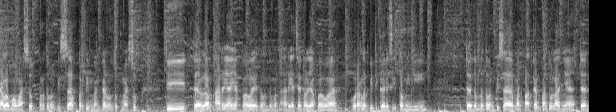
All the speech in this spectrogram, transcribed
kalau mau masuk teman-teman bisa pertimbangkan untuk masuk di dalam area yang bawah ya teman-teman. Area channel yang bawah kurang lebih di garis hitam ini. Dan teman-teman bisa manfaatkan pantulannya dan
